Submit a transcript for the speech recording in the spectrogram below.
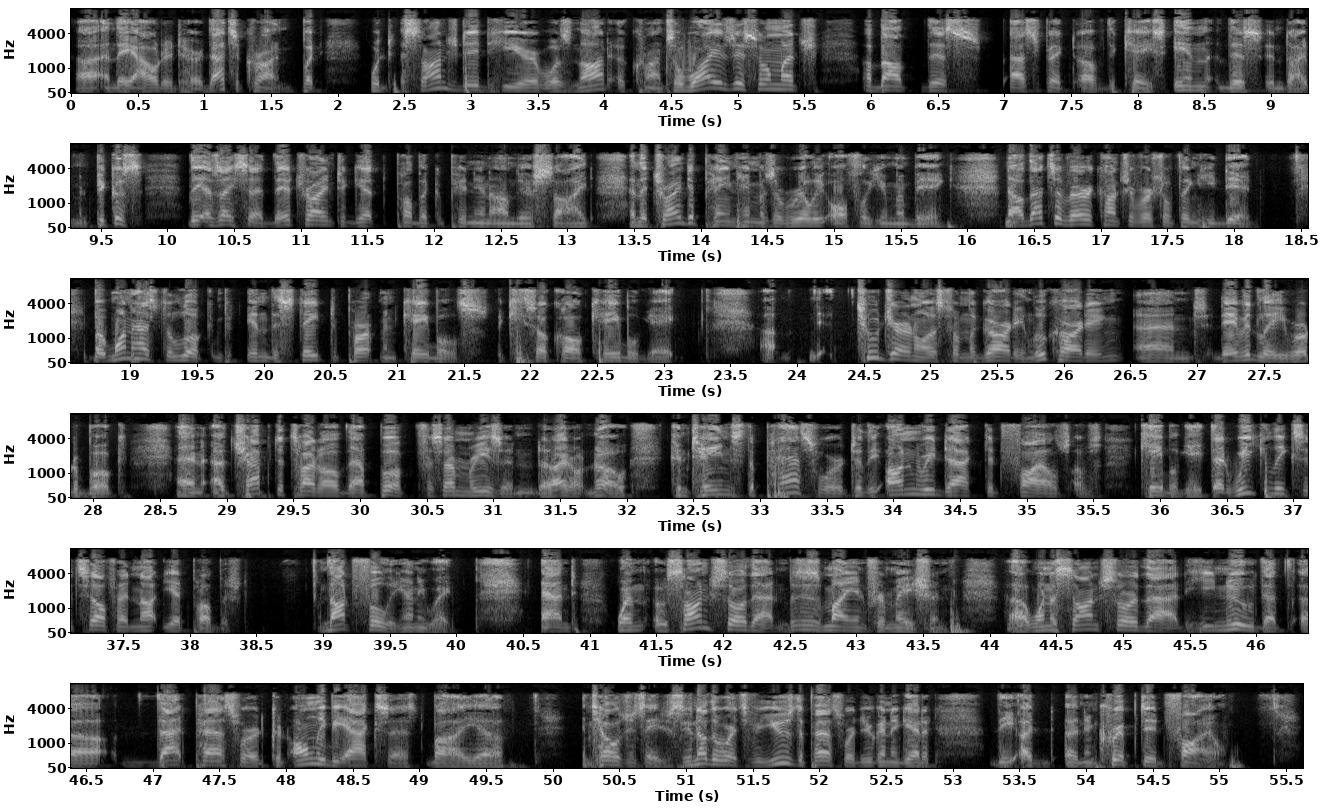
Uh, and they outed her. That's a crime. But what Assange did here was not a crime. So why is there so much about this aspect of the case in this indictment because they, as I said, they're trying to get public opinion on their side and they're trying to paint him as a really awful human being. Now that's a very controversial thing he did. But one has to look in the State Department cables, the so-called Cablegate. Uh, two journalists from The Guardian, Luke Harding and David Leigh, wrote a book, and a chapter title of that book, for some reason that I don't know, contains the password to the unredacted files of Cablegate that WikiLeaks itself had not yet published. Not fully, anyway. And when Assange saw that, and this is my information, uh, when Assange saw that, he knew that uh, that password could only be accessed by uh, intelligence agency. In other words, if you use the password, you're going to get the uh, an encrypted file.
